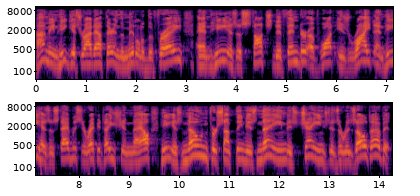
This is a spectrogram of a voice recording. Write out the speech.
I mean, he gets right out there in the middle of the fray, and he is a staunch defender of what is right, and he has established a reputation now. He is known for something. His name is changed as a result of it.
